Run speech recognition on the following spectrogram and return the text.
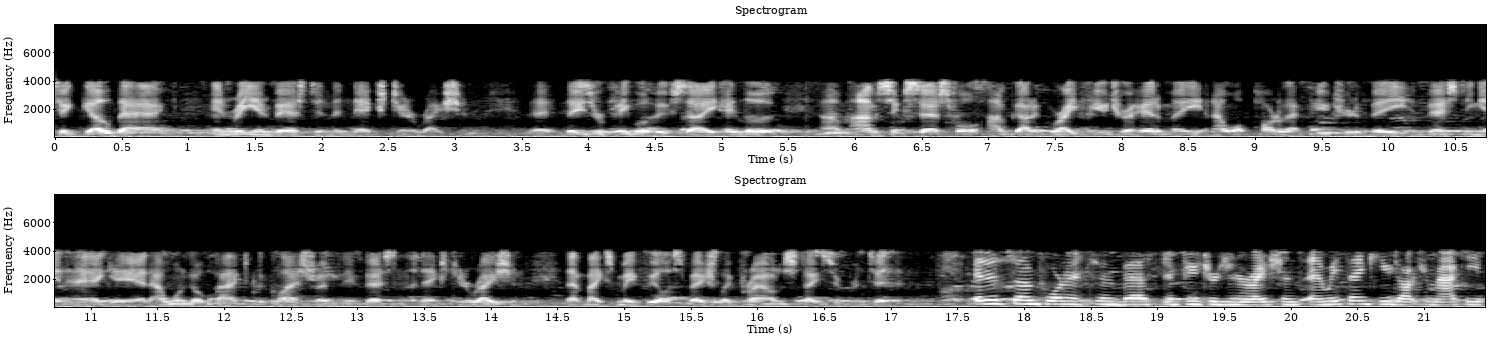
to go back and reinvest in the next generation. These are people who say, hey, look, um, I'm successful. I've got a great future ahead of me, and I want part of that future to be investing in ag ed. I want to go back to the classroom and invest in the next generation. That makes me feel especially proud as state superintendent. It is so important to invest in future generations, and we thank you, Dr. Mackey,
